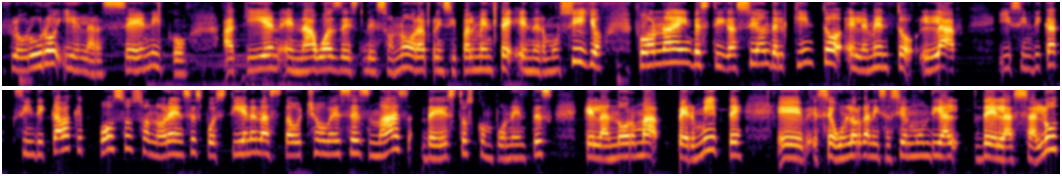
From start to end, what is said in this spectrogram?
fluoruro y el arsénico aquí en, aguas de, de, Sonora, principalmente en Hermosillo. Fue una investigación del quinto elemento Lab y se, indica, se indicaba que pozos sonorenses pues tienen hasta ocho veces más de estos componentes que la norma permite, eh, según la Organización Mundial de la Salud.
